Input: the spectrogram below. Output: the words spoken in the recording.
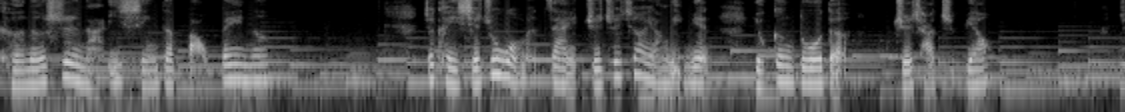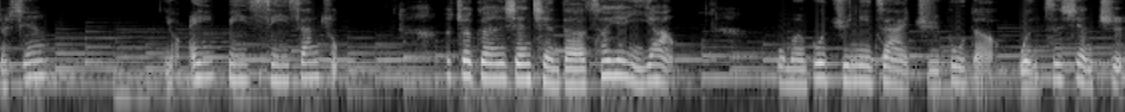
可能是哪一型的宝贝呢？这可以协助我们在觉知教养里面有更多的觉察指标。首先，有 A、B、C 三组。那这跟先前的测验一样，我们不拘泥在局部的文字限制，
